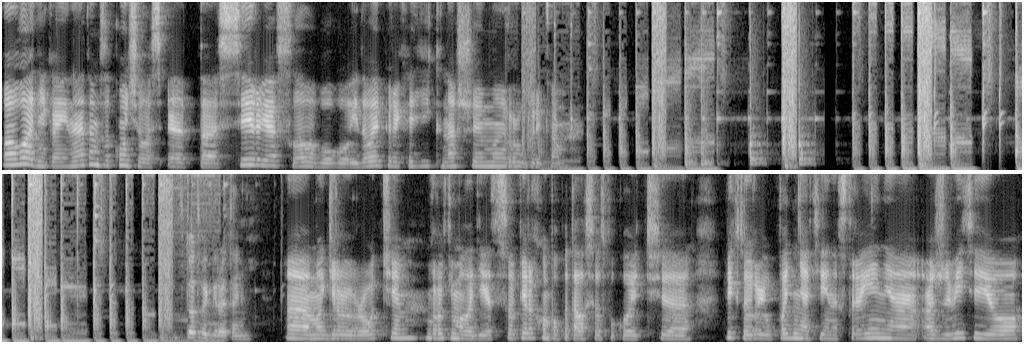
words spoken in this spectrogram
А, ладненько, и на этом закончилась эта серия, слава богу. И давай переходить к нашим рубрикам. Кто твой герой, Таня? А, мой герой Рокки. Рокки молодец. Во-первых, он попытался успокоить э, Викторию, поднять ей настроение, оживить ее.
